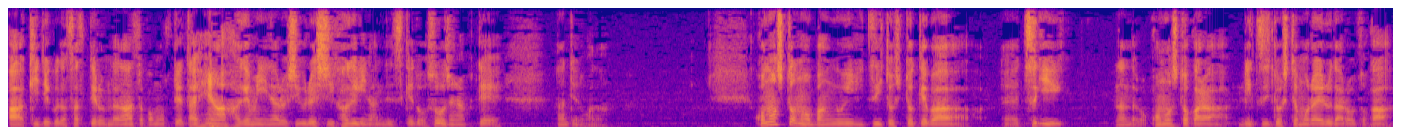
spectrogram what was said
ああ、聞いてくださってるんだなとか思って大変励みになるし嬉しい限りなんですけど、そうじゃなくて、なんていうのかな。この人の番組リツイートしとけば、えー、次、なんだろう、この人からリツイートしてもらえるだろうとか、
